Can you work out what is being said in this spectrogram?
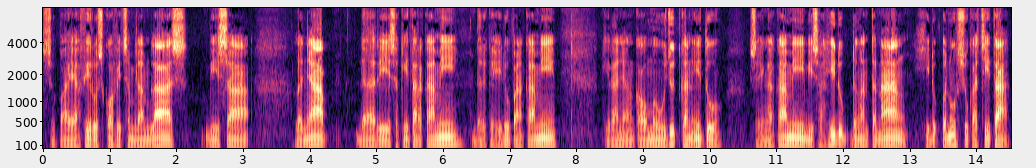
supaya virus COVID-19 bisa lenyap dari sekitar kami, dari kehidupan kami. Kiranya Engkau mewujudkan itu sehingga kami bisa hidup dengan tenang, hidup penuh sukacita,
